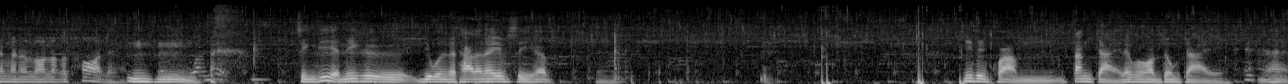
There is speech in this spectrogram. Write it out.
น้ำมันร้อนๆเราก็ทอดเลยครับอือหือสิ่งที่เห็นนี่คืออยู่บนกระทะแล้วนะ FC ครับอืมนี่เป็นความตั้งใจและความจงใจนะฮะ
